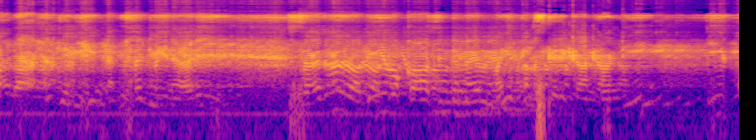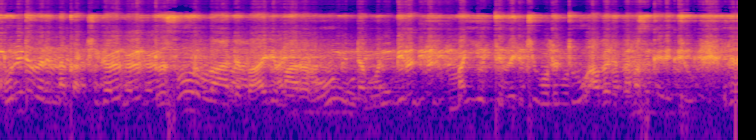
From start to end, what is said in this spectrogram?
على حجرهن يصلين عليه വഖാസിന്റെ മേൽ മയ്യത്ത് നമസ്കരിക്കാൻ വേണ്ടി ഈ കൊണ്ടുവരുന്ന കക്ഷികൾ റസൂർവാന്റെ ഭാര്യമാരുടെ റൂമിന്റെ മുൻപിൽ മയ്യത്ത് വെച്ചു കൊടുത്തു അവർ നമസ്കരിച്ചു. ഇത്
